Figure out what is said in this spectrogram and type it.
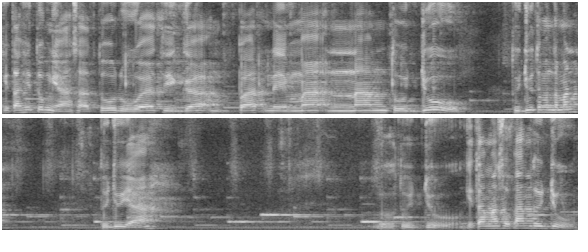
Kita hitung ya. 1 2 3 4 5 6 7. 7 teman-teman. 7 ya. Tuh, 7. Kita masukkan 7.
